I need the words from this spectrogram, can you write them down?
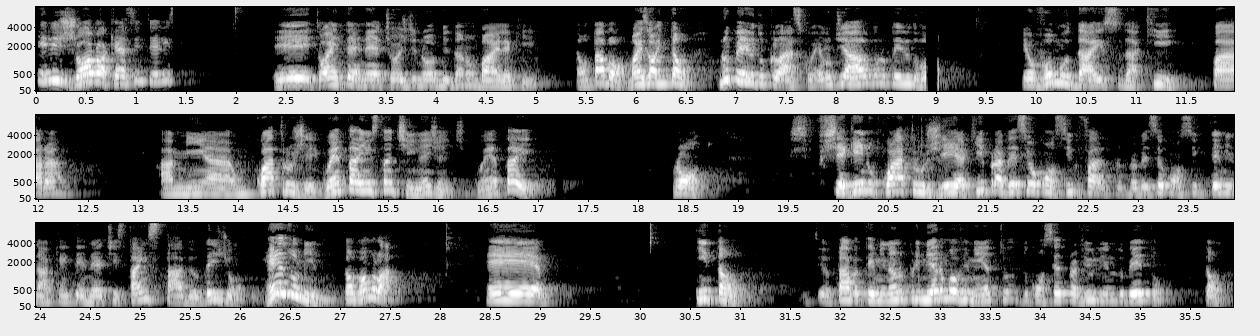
ele joga a orquestra inteira em Eita, a internet hoje de novo me dando um baile aqui. Então tá bom. Mas ó, então, no período clássico é um diálogo, no período romântico. Eu vou mudar isso daqui para a minha um 4G. Aguenta aí um instantinho, hein, gente? Aguenta aí. Pronto. Cheguei no 4G aqui para ver se eu consigo para ver se eu consigo terminar, porque a internet está instável desde ontem. Resumindo, então vamos lá. É... Então, eu estava terminando o primeiro movimento do concerto para violino do Beethoven. Então,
